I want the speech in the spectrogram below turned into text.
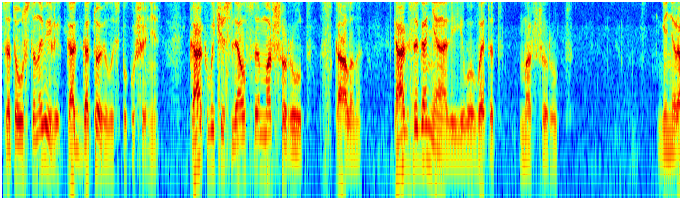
Зато установили, как готовилось покушение, как вычислялся маршрут Скалана, как загоняли его в этот маршрут. Генерал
